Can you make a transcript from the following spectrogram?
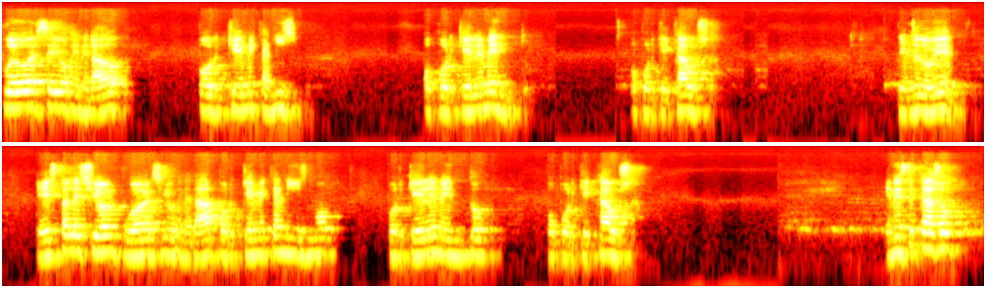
puede haber sido generado por qué mecanismo, o por qué elemento, o por qué causa. Piénsenlo bien. Esta lesión pudo haber sido generada por qué mecanismo, por qué elemento o por qué causa. En este caso,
